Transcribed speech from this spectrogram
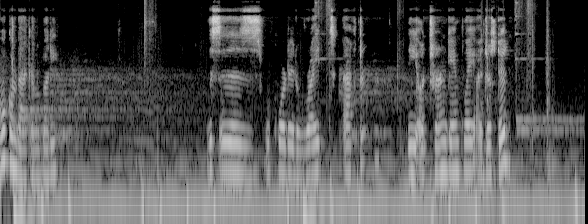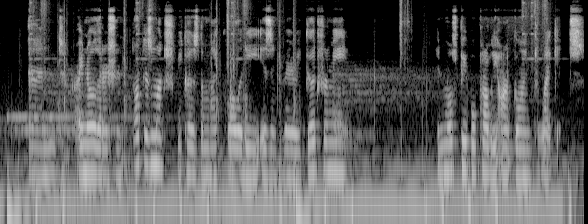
Welcome back, everybody. This is recorded right after the Unturned gameplay I just did. And I know that I shouldn't talk as much because the mic quality isn't very good for me. And most people probably aren't going to like it.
